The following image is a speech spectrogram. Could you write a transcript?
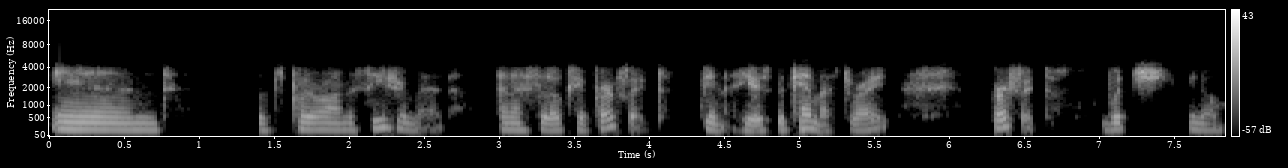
and let's put her on a seizure med. And i said okay perfect. You know here's the chemist right? Perfect. Which you know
